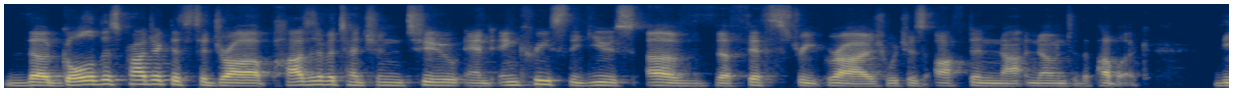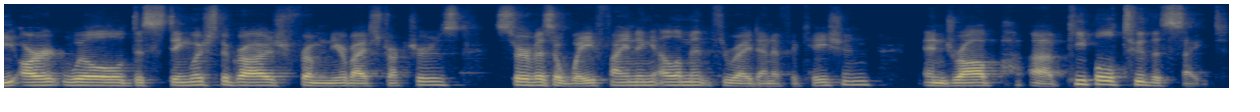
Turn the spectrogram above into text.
the goal of this project is to draw positive attention to and increase the use of the Fifth Street garage, which is often not known to the public. The art will distinguish the garage from nearby structures, serve as a wayfinding element through identification, and draw uh, people to the site.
